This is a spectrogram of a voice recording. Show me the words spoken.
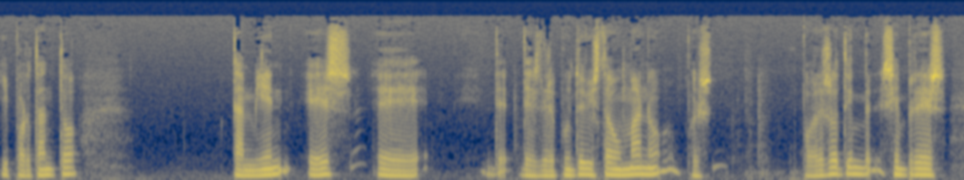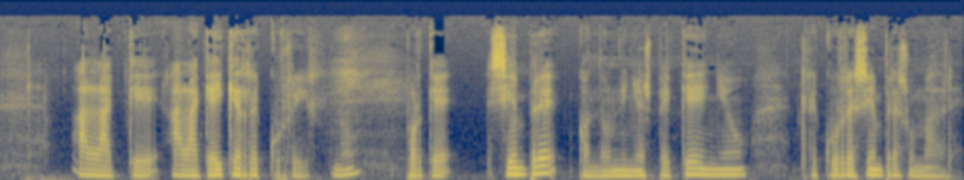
y por tanto también es, eh, desde el punto de vista humano, pues por eso siempre es a la que, a la que hay que recurrir, ¿no? Porque siempre, cuando un niño es pequeño, recurre siempre a su madre.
